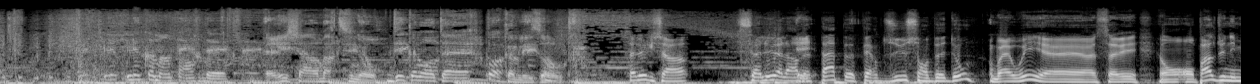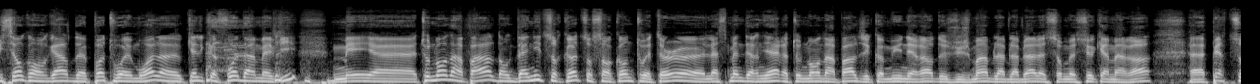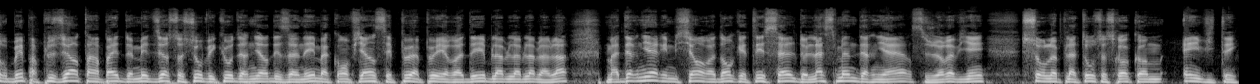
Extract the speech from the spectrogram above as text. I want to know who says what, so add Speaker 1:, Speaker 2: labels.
Speaker 1: Le, le commentaire de
Speaker 2: Richard Martineau. Des commentaires pas comme les autres.
Speaker 3: Salut Richard.
Speaker 4: Salut, alors
Speaker 3: Et-
Speaker 4: le pape a perdu son bedeau?
Speaker 3: Ouais, oui, euh, vous savez, on, on parle d'une émission qu'on regarde pas toi et moi là, quelques fois dans ma vie, mais euh, tout le monde en parle. Donc Danny Turcotte sur son compte Twitter euh, la semaine dernière, à tout le monde en parle. J'ai commis une erreur de jugement, blablabla, là, sur Monsieur Camara, euh, perturbé par plusieurs tempêtes de médias sociaux vécues aux dernières des années. Ma confiance est peu à peu érodée, blablabla, blablabla. Ma dernière émission aura donc été celle de la semaine dernière. Si je reviens sur le plateau, ce sera comme invité.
